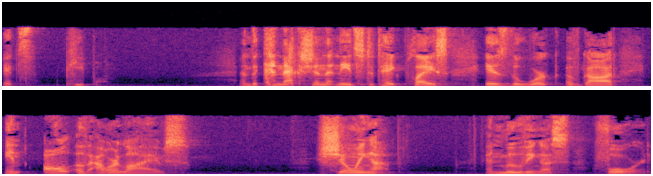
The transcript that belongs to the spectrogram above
It's people. And the connection that needs to take place is the work of God in all of our lives, showing up and moving us forward.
